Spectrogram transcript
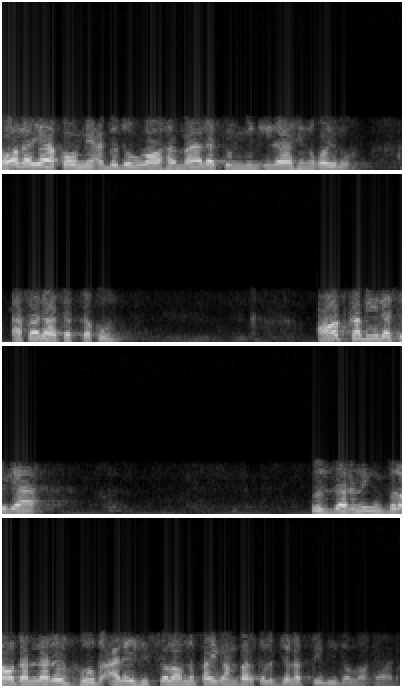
قال يا قوم اعبدوا الله ما لكم من إله غيره أفلا تتقون od qabilasiga o'zlarining birodarlari hud alayhissalomni payg'ambar qilib jo'natdik deydi alloh taolo.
